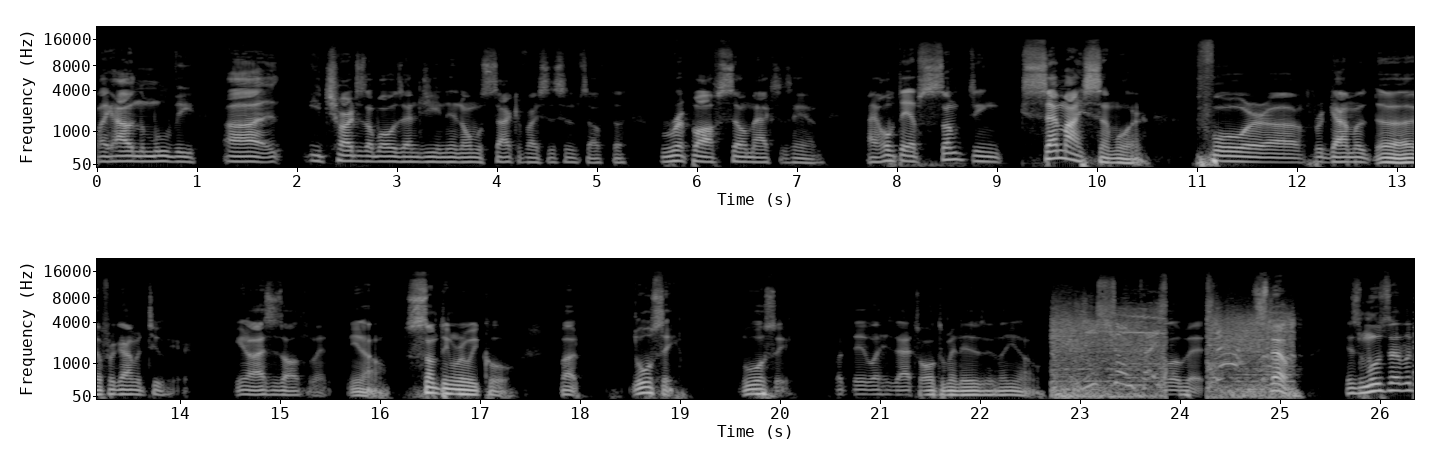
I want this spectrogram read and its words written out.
like how in the movie, uh, he charges up all his energy and then almost sacrifices himself to rip off Cell Max's hand. I hope they have something semi similar for uh for Gamma uh for Gamma Two here. You know, as his ultimate. You know, something really cool. But we'll see. We'll see what what his actual ultimate is, and you know a little bit. Still, his moves that look.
